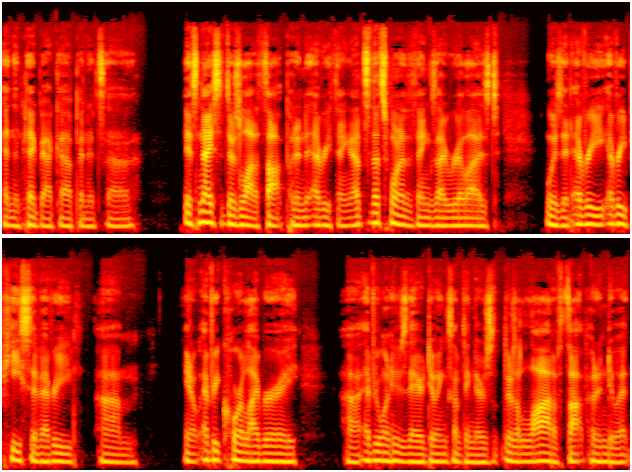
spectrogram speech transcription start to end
and then pick back up. And it's uh it's nice that there's a lot of thought put into everything. That's that's one of the things I realized was that every every piece of every um you know every core library, uh, everyone who's there doing something, there's there's a lot of thought put into it,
